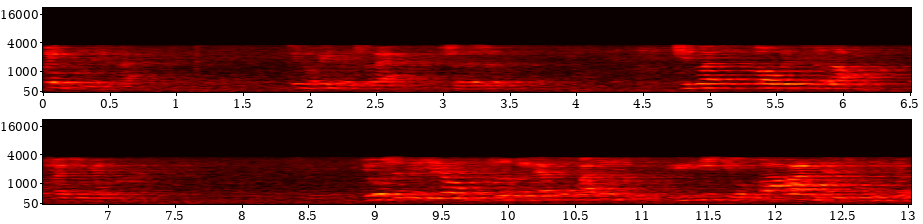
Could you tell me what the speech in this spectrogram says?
沸腾时代。这个沸腾时代指的是极端高温热浪全球变暖。由世界气象组织和联合国环境署于一九八八年成立的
